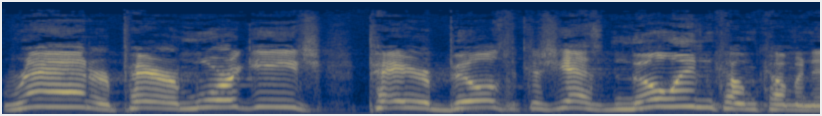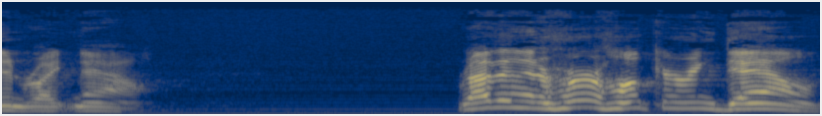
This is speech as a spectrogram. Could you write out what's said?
rent or pay her mortgage, pay her bills because she has no income coming in right now. Rather than her hunkering down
